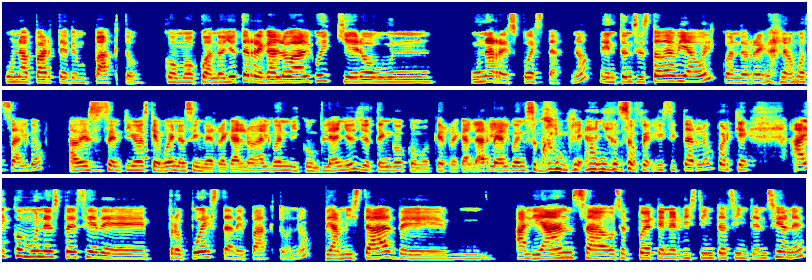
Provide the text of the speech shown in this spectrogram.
una parte de un pacto, como cuando yo te regalo algo y quiero un, una respuesta, ¿no? Entonces todavía hoy, cuando regalamos algo, a veces sentimos que, bueno, si me regalo algo en mi cumpleaños, yo tengo como que regalarle algo en su cumpleaños o felicitarlo, porque hay como una especie de propuesta de pacto, ¿no? De amistad, de mm, alianza, o sea, puede tener distintas intenciones,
